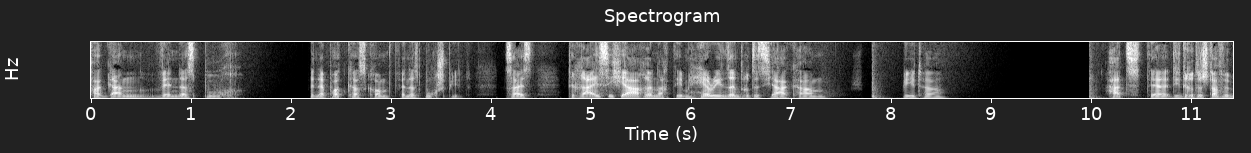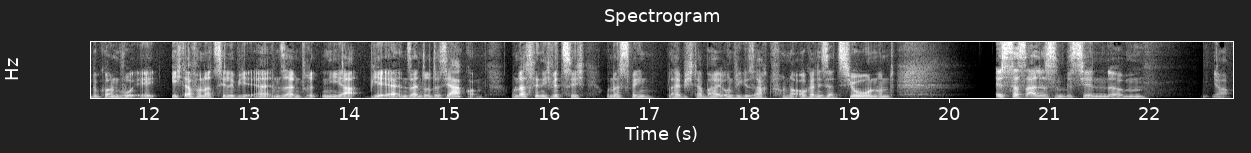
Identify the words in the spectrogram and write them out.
vergangen, wenn das Buch, wenn der Podcast kommt, wenn das Buch spielt. Das heißt, 30 Jahre nachdem Harry in sein drittes Jahr kam, später hat der, die dritte Staffel begonnen, wo er, ich davon erzähle, wie er in seinem dritten Jahr, wie er in sein drittes Jahr kommt. Und das finde ich witzig und deswegen bleibe ich dabei. Und wie gesagt, von der Organisation und ist das alles ein bisschen, ähm, ja,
